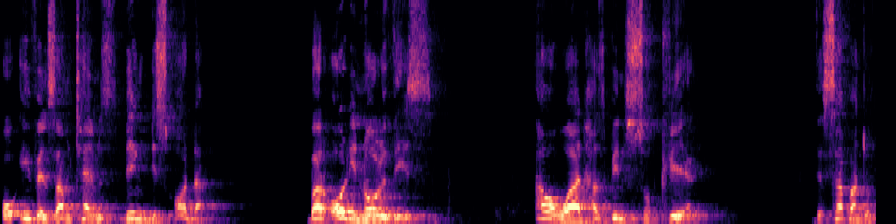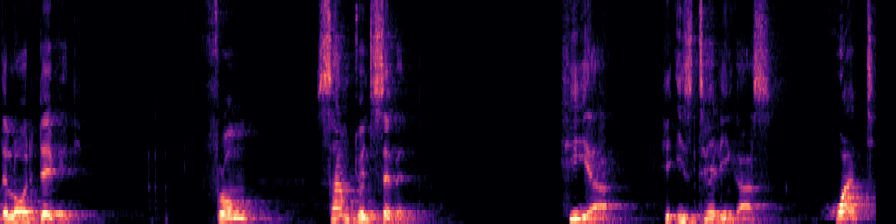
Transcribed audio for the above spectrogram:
or even sometimes being disorder. But all in all this, our word has been so clear. The servant of the Lord David from Psalm 27. Here, he is telling us what,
